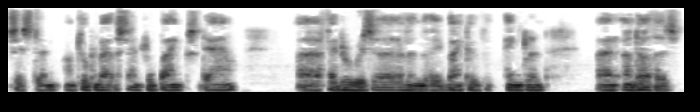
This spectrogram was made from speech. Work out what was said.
system. I'm talking about the central banks down uh, Federal Reserve and the Bank of England and, and others.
